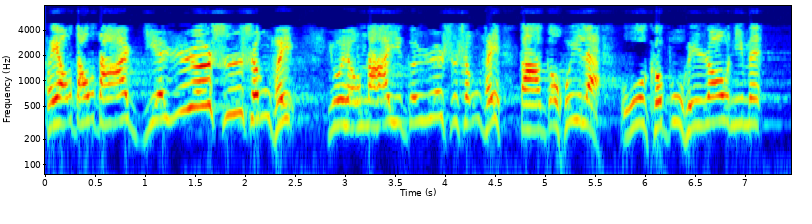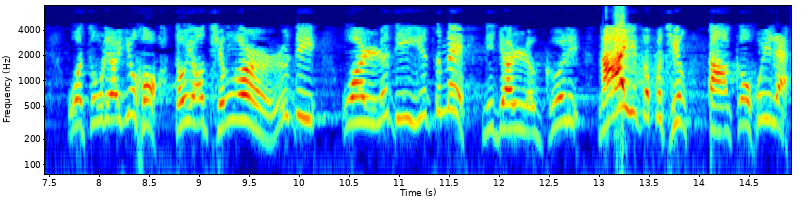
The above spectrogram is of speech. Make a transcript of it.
不要到大街惹是生非。若要哪一个惹是生非，大哥回来，我可不会饶你们。我走了以后，都要听二弟。”我二弟一姊妹，你家二哥的哪一个不听？大哥回来，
